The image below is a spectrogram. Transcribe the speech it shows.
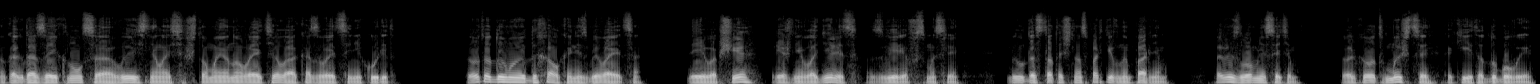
но когда заикнулся, выяснилось, что мое новое тело, оказывается, не курит. То-то, думаю, дыхалка не сбивается. Да и вообще, прежний владелец, Зверев в смысле, был достаточно спортивным парнем. Повезло мне с этим. Только вот мышцы какие-то дубовые.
